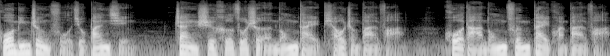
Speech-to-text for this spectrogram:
国民政府就颁行《战时合作社农贷调整办法》、《扩大农村贷款办法》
